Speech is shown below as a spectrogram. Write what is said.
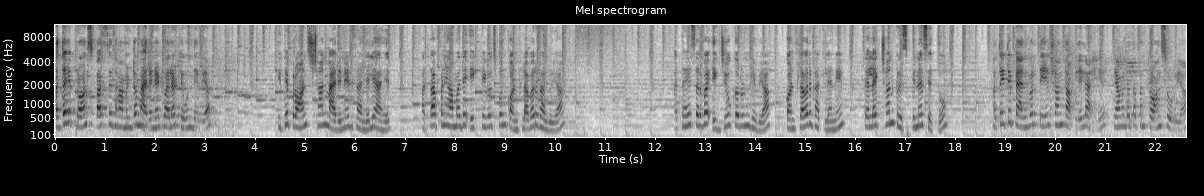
आता हे प्रॉन्स पाच ते दहा मिनटं मॅरिनेट व्हायला ठेवून देऊया. इथे प्रॉन्स छान मॅरिनेट झालेले आहेत. आता आपण यामध्ये एक टेबलस्पून कॉर्नफ्लावर घालूया. आता हे सर्व एकजीव करून घेऊया. कॉर्नफ्लावर घातल्याने त्याला एक छान क्रिस्पीनेस येतो. आता इथे पॅनवर तेल छान तापलेलं आहे. यामध्ये आता आपण प्रॉन्स सोडूया.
